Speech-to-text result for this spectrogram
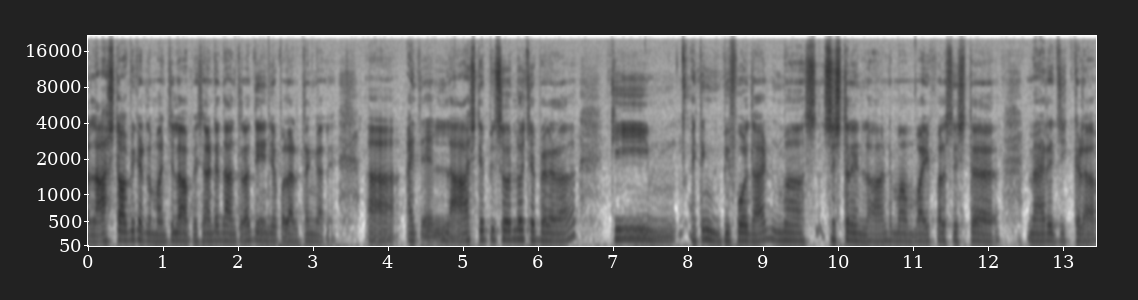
లాస్ట్ టాపిక్ అట్లా మధ్యలో ఆపేసా. అంటే దాని తర్వాత ఏం చెప్పాలో అర్థం కాలే. అయితే లాస్ట్ ఎపిసోడ్లో చెప్పా కదా కి ఐ థింక్ బిఫోర్ దాట్ మా సిస్టర్ ఇన్ లా అంటే మా వైఫ్ వాళ్ళ సిస్టర్ మ్యారేజ్ ఇక్కడ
